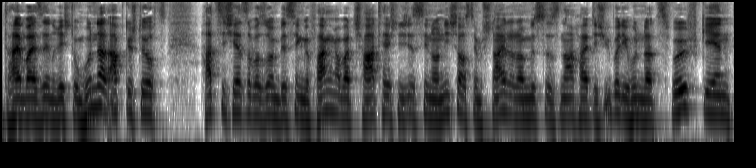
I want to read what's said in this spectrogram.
teilweise in Richtung 100 abgestürzt, hat sich jetzt aber so ein bisschen gefangen, aber charttechnisch ist sie noch nicht aus dem Schneider, da müsste es nachhaltig über die 112 gehen.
